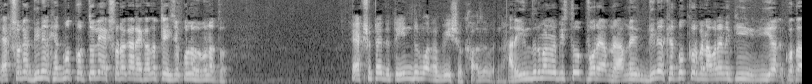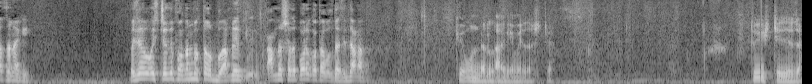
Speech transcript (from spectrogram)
একশোটা দিনের খেদমত করতে হলে একশো টাকা আর এক হাজার টাকা হিসাব করলে হবে না তো। একশো টাকা তো ইন্দুর মারা বিষও খাওয়া যাবে না। আর ইন্দুর মানের বিষ তো পরে আপনার আপনি দিনের খেদমত করবেন আবার এনে কি ইয়ার কথা আছে নাকি? ওই যে ওই স্টেজে প্রধান বক্তা উঠবো আপনি আপনার সাথে পরে কথা বলতে আছি দাঁড়ান। কেমনটা লাগে মেজাজটা? তুই স্টেজে যা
